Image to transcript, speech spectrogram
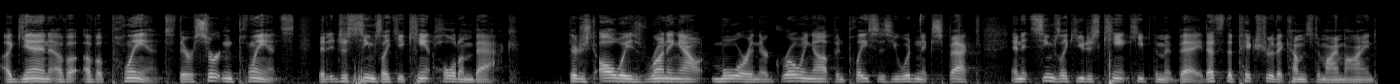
again of a, of a plant. There are certain plants that it just seems like you can't hold them back. They're just always running out more and they're growing up in places you wouldn't expect, and it seems like you just can't keep them at bay. That's the picture that comes to my mind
